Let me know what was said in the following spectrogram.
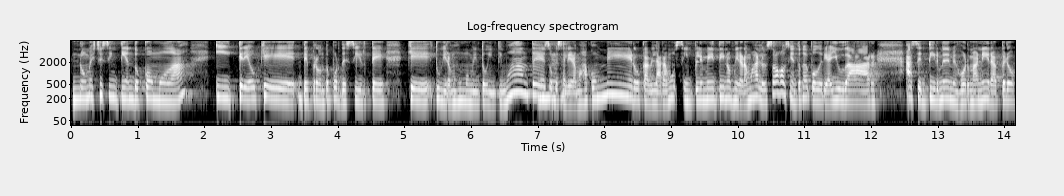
no me estoy sintiendo cómoda y creo que de pronto por decirte que tuviéramos un momento íntimo antes o que saliéramos a comer o que habláramos simplemente y nos miráramos a los ojos, siento que podría ayudar a sentirme de mejor manera, pero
